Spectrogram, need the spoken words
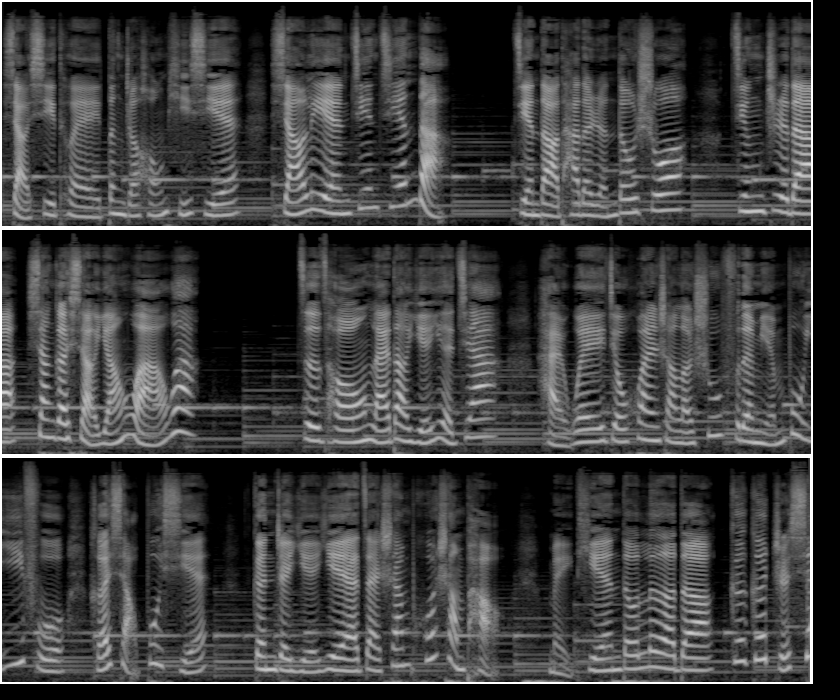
小细腿蹬着红皮鞋，小脸尖尖的。见到他的人都说。精致的像个小洋娃娃。自从来到爷爷家，海威就换上了舒服的棉布衣服和小布鞋，跟着爷爷在山坡上跑，每天都乐得咯咯直笑。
